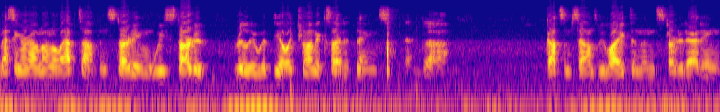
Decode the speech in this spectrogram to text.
messing around on a laptop and starting. We started really with the electronic side of things and uh, got some sounds we liked, and then started adding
